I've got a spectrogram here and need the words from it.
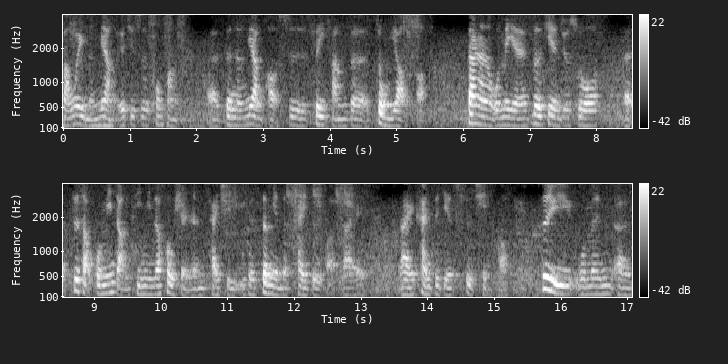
防卫能量，尤其是空防。”呃的能量哦是非常的重要哦，当然了，我们也乐见就是说，呃，至少国民党提名的候选人采取一个正面的态度啊，来来看这件事情啊。至于我们呃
